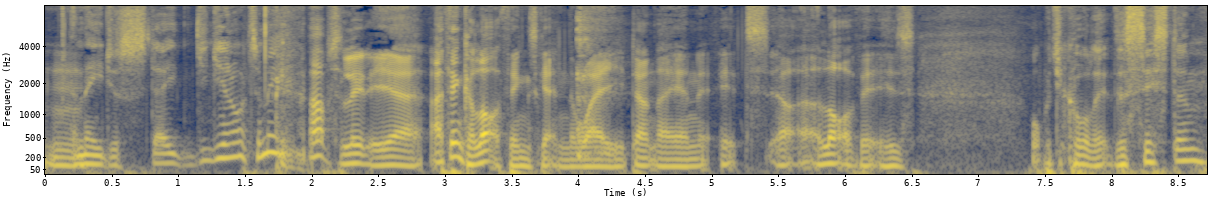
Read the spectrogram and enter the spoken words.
Mm. And they just stay. Do you know what I mean? Absolutely, yeah. I think a lot of things get in the way, don't they? And it's uh, a lot of it is what would you call it? The system,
